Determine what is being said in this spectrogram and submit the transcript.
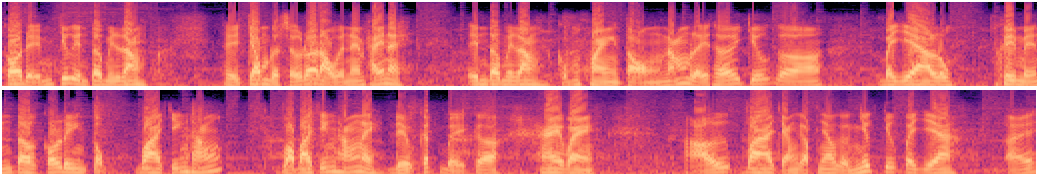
có điểm trước Inter Milan. Thì trong lịch sử đối đầu anh em thấy này Inter Milan cũng hoàn toàn nắm lợi thế trước ờ, uh, Beja luôn. Khi mà Inter có liên tục 3 chiến thắng và ba chiến thắng này đều cách biệt hai uh, bàn ở ba trận gặp nhau gần nhất trước Beja đấy.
